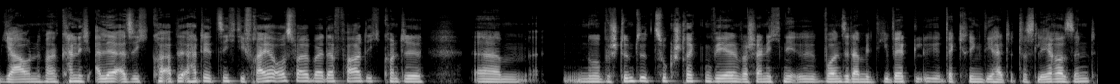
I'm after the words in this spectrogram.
ja, und man kann nicht alle, also ich hatte jetzt nicht die freie Auswahl bei der Fahrt. Ich konnte ähm, nur bestimmte Zugstrecken wählen. Wahrscheinlich wollen sie damit die weg, wegkriegen, die halt etwas leerer sind.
